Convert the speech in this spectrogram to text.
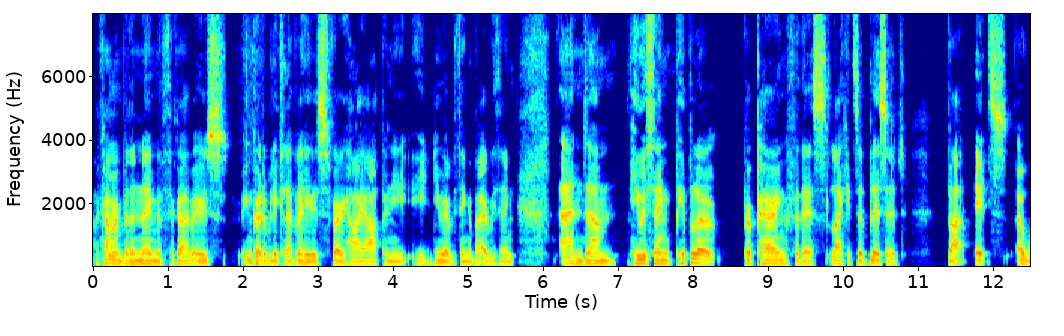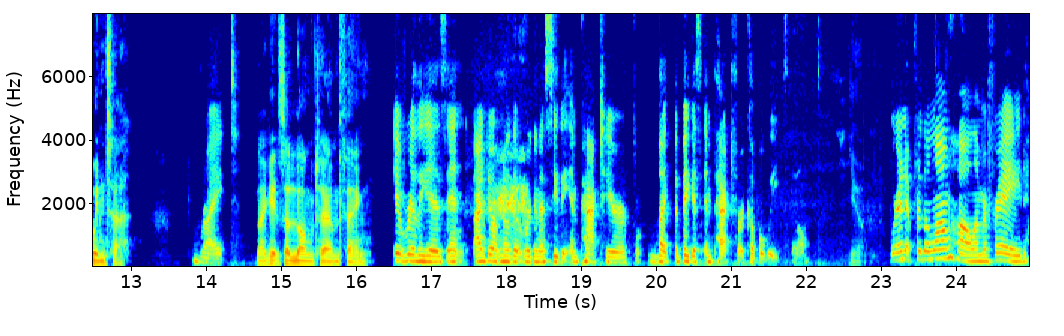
I can't remember the name of the guy, but he was incredibly clever. He was very high up, and he he knew everything about everything. And um, he was saying people are preparing for this like it's a blizzard, but it's a winter. right. Like it's a long term thing. It really is, and I don't know that we're going to see the impact here, for, like the biggest impact for a couple weeks. though. Yeah. we're in it for the long haul. I'm afraid.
